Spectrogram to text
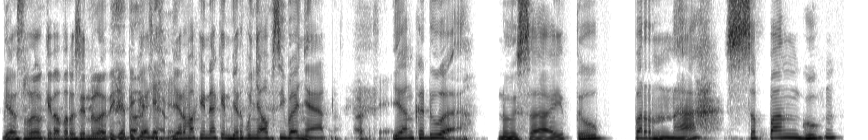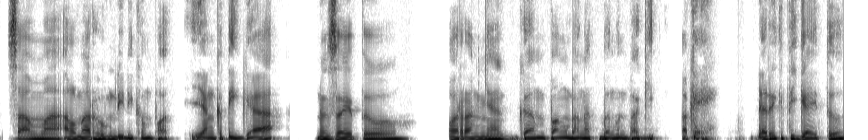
biar seru kita terusin dulu tiga-tiganya. Oke. Biar makin yakin, biar punya opsi banyak. oke Yang kedua, Nusa itu pernah sepanggung sama almarhum Didi Kempot. Yang ketiga, Nusa itu orangnya gampang banget bangun pagi. Oke, dari ketiga itu,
